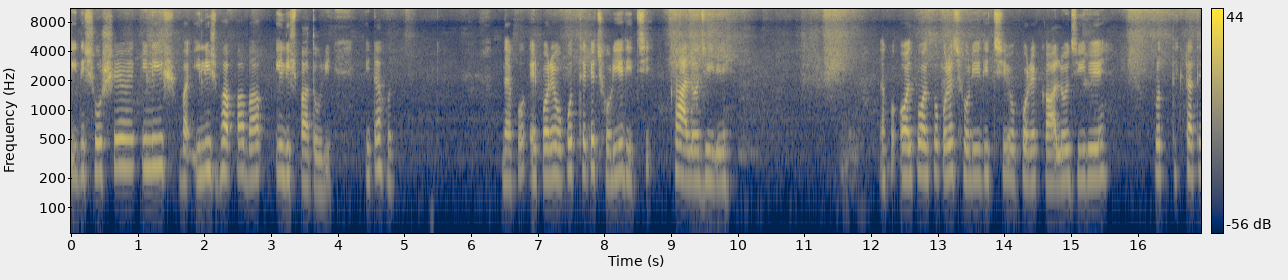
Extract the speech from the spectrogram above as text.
এই যে সর্ষে ইলিশ বা ইলিশ ভাপা বা ইলিশ পাতুরি, এটা হচ্ছে দেখো, এরপরে ওপর থেকে ছড়িয়ে দিচ্ছি কালো জিরে। দেখো, অল্প অল্প করে ছড়িয়ে দিচ্ছি ওপরে কালো জিরে। প্রত্যেকটাতে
